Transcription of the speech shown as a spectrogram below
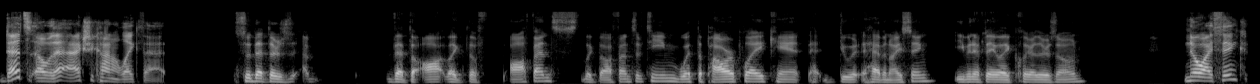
That's oh, that I actually kind of like that. so that there's uh, that the like the offense like the offensive team with the power play can't do it have an icing even if they like clear their zone No, I think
